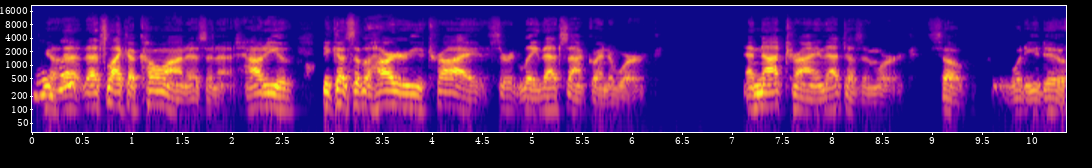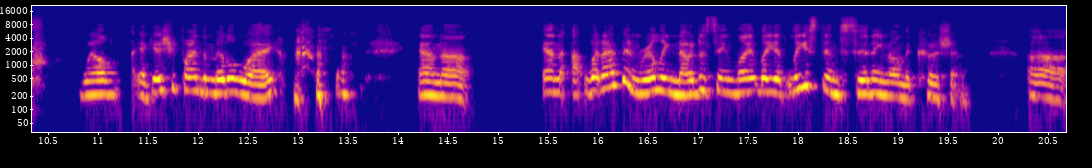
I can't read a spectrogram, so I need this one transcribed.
you know, that, that's like a koan, isn't it? How do you, because the harder you try, certainly that's not going to work. And not trying, that doesn't work. So what do you do? Well, I guess you find the middle way. and uh, and uh, what I've been really noticing lately, at least in sitting on the cushion, uh,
